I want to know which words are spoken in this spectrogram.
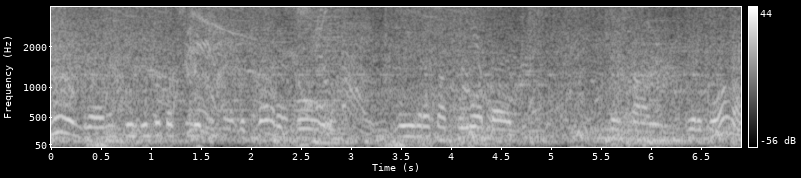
ну, бля, ну, тут очевидно, что это горы, но у игрока пилота не знаю, Віргова,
